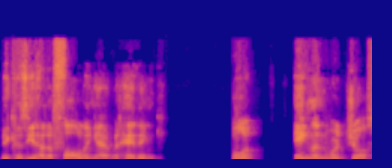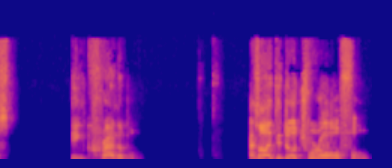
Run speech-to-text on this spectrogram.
because he had a falling out with Hiddink. But England were just incredible. I thought the Dutch were awful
